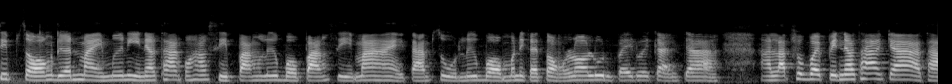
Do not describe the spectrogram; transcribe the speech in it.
สิบสองเดือนใหม่มือนีแนวทางของเฮาสีปังหรือบ่ปังสีไม้ตามสูตรหรือบ่มันนี่ก็ต้องรอรุ่นไปด้วยกันจ้ารับชมไว้เป็นแนวทางจ้าถ้า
